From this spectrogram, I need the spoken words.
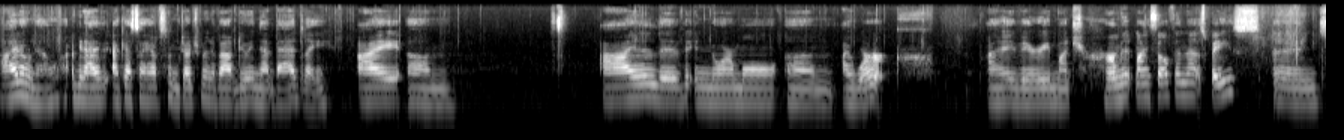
I don't know. I mean, I, I guess I have some judgment about doing that badly. I, um, I live in normal. Um, I work. I very much hermit myself in that space and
